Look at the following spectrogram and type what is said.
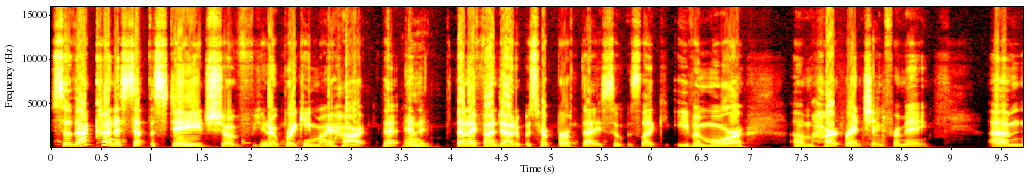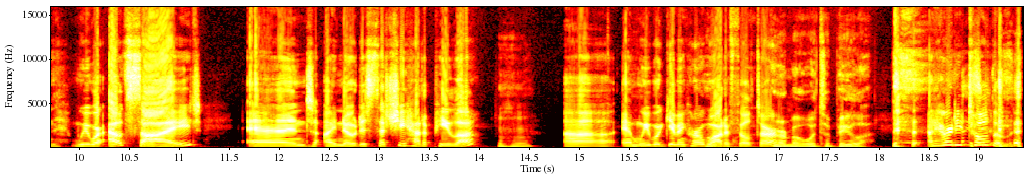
So that kind of set the stage of you know breaking my heart. That and Right. Then I found out it was her birthday, so it was like even more um, heart wrenching for me. Um, we were outside, and I noticed that she had a pila, Mm-hmm. uh, and we were giving her a water filter. Irma, what's a pila? I already told them.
